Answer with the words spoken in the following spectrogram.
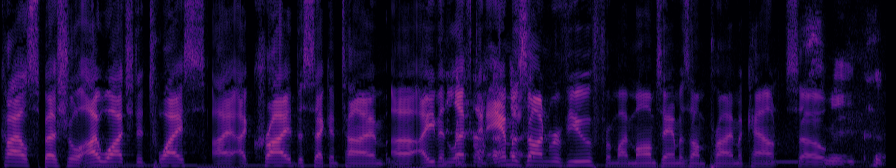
Kyle's special. I watched it twice. I, I cried the second time. Uh, I even left an Amazon review from my mom's Amazon Prime account. So Sweet.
